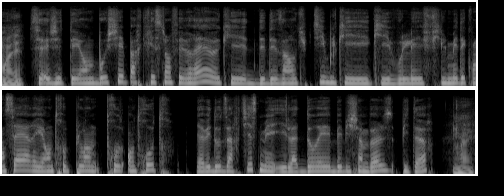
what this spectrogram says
Ouais. J'étais embauchée par Christian Févret, euh, qui est des, des Inrecuptibles, qui, qui voulait filmer des concerts et entre plein, trop- entre autres, il y avait d'autres artistes, mais il adorait Baby Shambles, Peter, Ouais.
